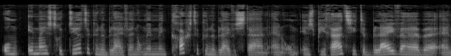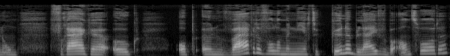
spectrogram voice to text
om in mijn structuur te kunnen blijven en om in mijn kracht te kunnen blijven staan en om inspiratie te blijven hebben en om vragen ook op een waardevolle manier te kunnen blijven beantwoorden,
